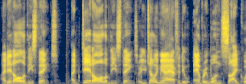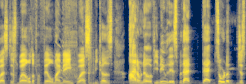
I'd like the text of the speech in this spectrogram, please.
I did all of these things. I did all of these things. Are you telling me I have to do everyone's side quest as well to fulfill my main quest? Because, I don't know if you knew this, but that, that sort of just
